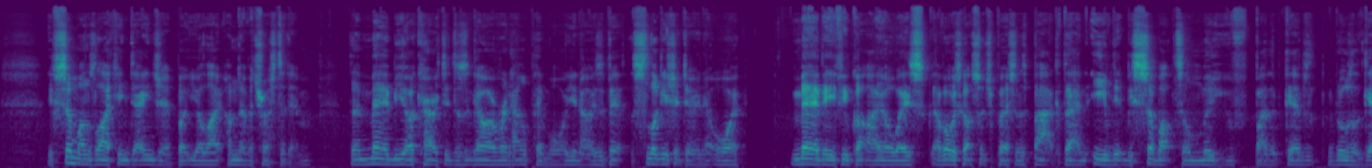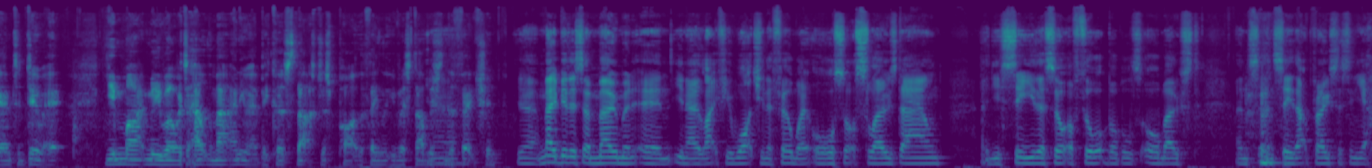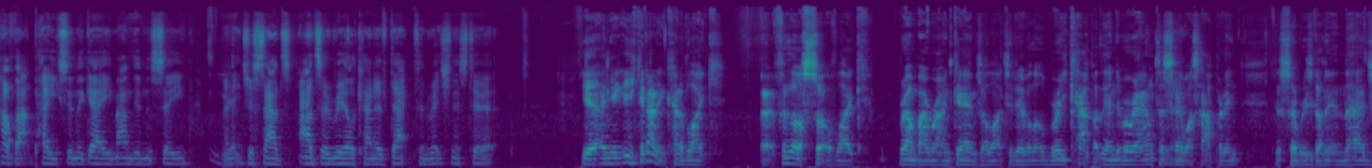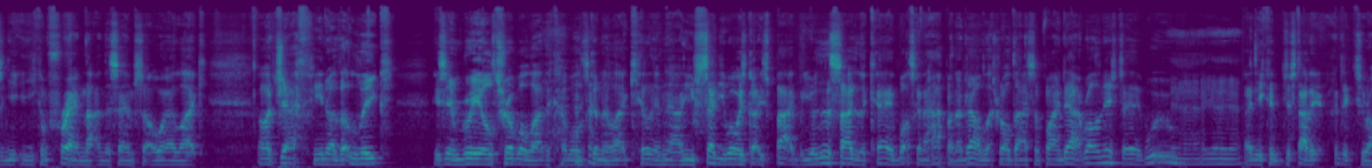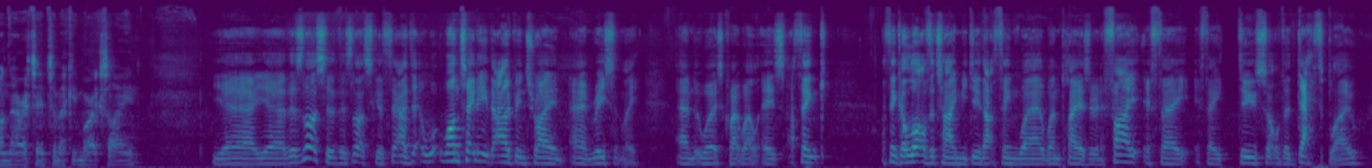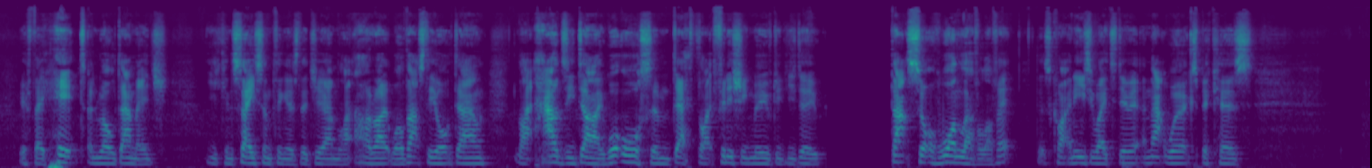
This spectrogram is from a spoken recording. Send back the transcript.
if someone's like in danger, but you're like, I've never trusted him, then maybe your character doesn't go over and help him, or you know, is a bit sluggish at doing it, or maybe if you've got, I always, I've always got such a person's back, then even if it be suboptimal move by the, games, the rules of the game to do it, you might move over to help them out anyway because that's just part of the thing that you've established yeah. in the fiction. Yeah, maybe there's a moment in, you know, like if you're watching a film where it all sort of slows down and you see the sort of thought bubbles almost and, and see that process, and you have that pace in the game and in the scene, yeah. and it just adds adds a real kind of depth and richness to it. Yeah, and you, you can add it kind of like uh, for those sort of like round by round games. I like to do a little recap at the end of a round to yeah. say what's happening, just so everybody's got it in their heads, and you, you can frame that in the same sort of way, like, oh Jeff, you know that Luke he's in real trouble. Like the kobold's going to like kill him now. And you said you always got his back, but you're on the side of the cave. What's going to happen? I don't know. Let's roll dice and find out. Roll initiative. Woo. Yeah, yeah, yeah. And you can just add it, add it to your own narrative to make it more exciting. Yeah, yeah. There's lots of there's lots of good things. One technique that I've been trying um, recently um, that works quite well is I think I think a lot of the time you do that thing where when players are in a fight, if they if they do sort of the death blow, if they hit and roll damage, you can say something as the GM like, "All right, well that's the orc down. Like, how does he die? What awesome death like finishing move did you do?" That's sort of one level of it. That's quite an easy way to do it, and that works because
